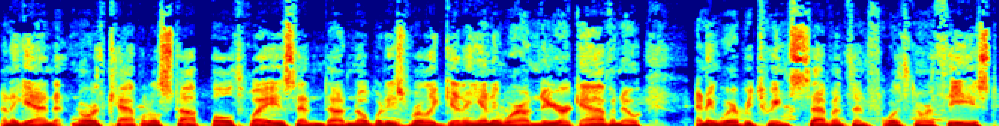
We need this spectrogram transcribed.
And again, North Capitol stopped both ways, and uh, nobody's really getting anywhere on New York Avenue, anywhere between 7th and 4th Northeast.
